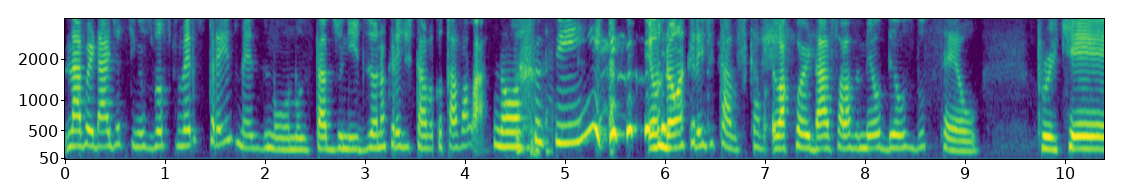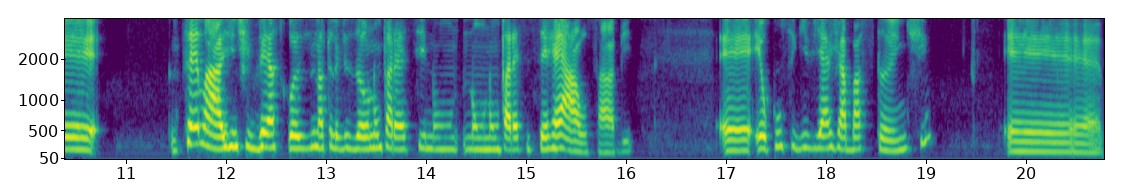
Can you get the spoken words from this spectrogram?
Na verdade, assim, os meus primeiros três meses no, nos Estados Unidos, eu não acreditava que eu tava lá. Nossa, sim! eu não acreditava. Ficava, eu acordava e falava, meu Deus do céu. Porque, sei lá, a gente vê as coisas na televisão, não parece, não, não, não parece ser real, sabe? É, eu consegui viajar bastante. É...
